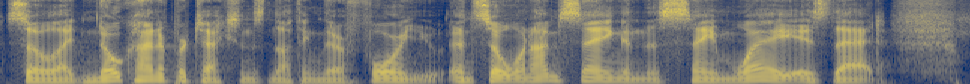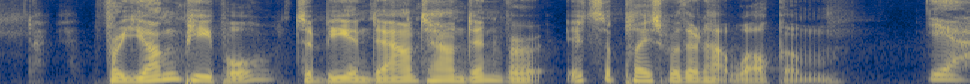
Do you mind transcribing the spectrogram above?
So, like, no kind of protections, nothing there for you. And so, what I'm saying in the same way is that for young people to be in downtown Denver, it's a place where they're not welcome. Yeah.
